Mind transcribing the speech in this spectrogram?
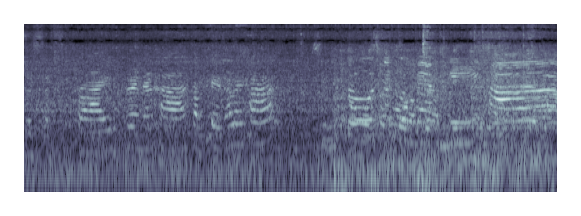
กด subscribe ด้วยนะคะ กับเพจอะไรคะ สิงโตสะดวกแบบนี้ค่ะ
